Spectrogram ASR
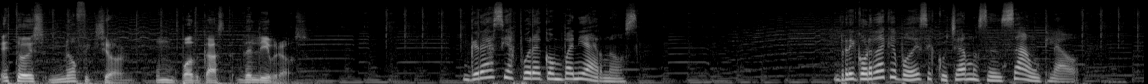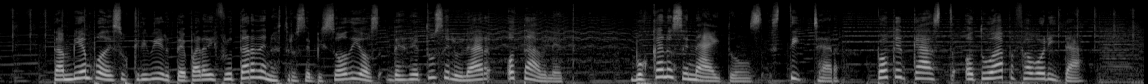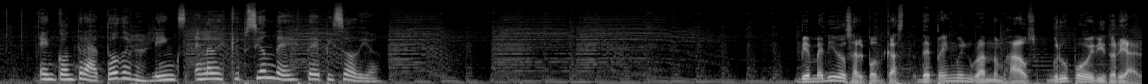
Esto es No Ficción, un podcast de libros. Gracias por acompañarnos. Recordá que podés escucharnos en SoundCloud. También podés suscribirte para disfrutar de nuestros episodios desde tu celular o tablet. Búscanos en iTunes, Stitcher, Pocket Cast o tu app favorita. Encontrá todos los links en la descripción de este episodio. Bienvenidos al podcast de Penguin Random House, grupo editorial.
